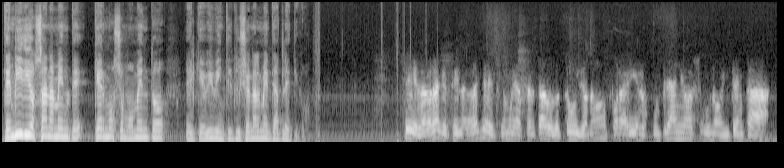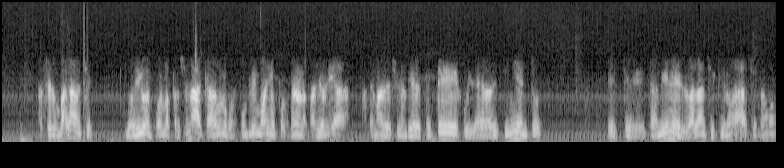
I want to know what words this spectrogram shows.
te envidio sanamente, qué hermoso momento el que vive institucionalmente Atlético. Sí, la verdad que sí, la verdad que es muy acertado lo tuyo, ¿no? Por ahí en los cumpleaños uno intenta hacer un balance, lo digo en forma personal, cada uno cuando cumplimos años, por lo menos la mayoría, además de ser un día de festejo y de agradecimiento, este, también el balance que uno hace, ¿no?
